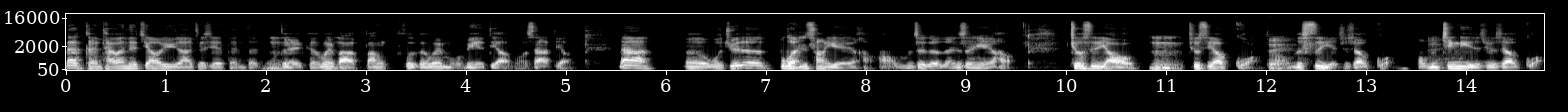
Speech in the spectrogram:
那可能台湾的教育啊这些等等的，对，可能会把帮或可能会磨灭掉、抹杀掉。那呃，我觉得不管是创业也好啊，我们这个人生也好，就是要嗯，就是要广，对，我们的视野就是要广，我们经历的就是要广。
